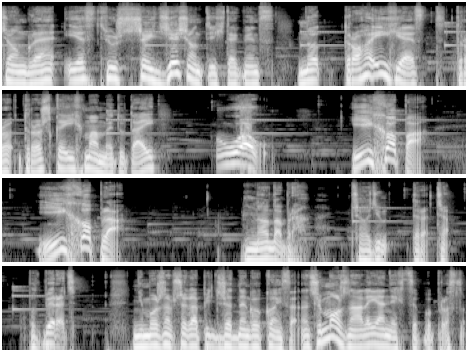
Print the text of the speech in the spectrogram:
Ciągle jest już 60 ich, tak więc no trochę ich jest, tro, troszkę ich mamy tutaj. Wow! I hopa! I hopla! No dobra, przechodzimy. Teraz trzeba pozbierać. Nie można przegapić żadnego końca. Znaczy można, ale ja nie chcę po prostu.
